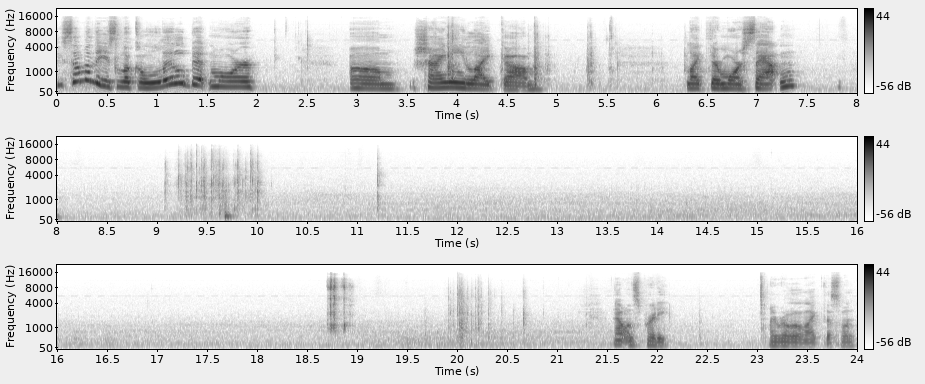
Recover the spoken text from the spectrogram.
See, some of these look a little bit more um, shiny, like um, like they're more satin. That one's pretty. I really like this one.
